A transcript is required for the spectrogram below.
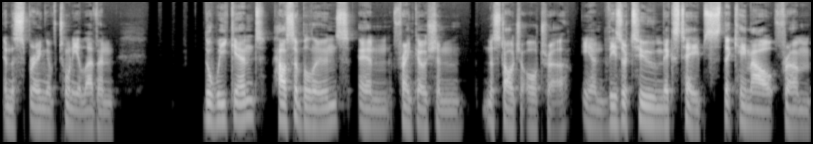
in the spring of 2011. The Weeknd, House of Balloons, and Frank Ocean, Nostalgia Ultra, and these are two mixtapes that came out from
